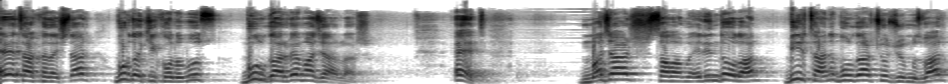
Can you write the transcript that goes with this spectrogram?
Evet arkadaşlar buradaki konumuz Bulgar ve Macarlar. Evet Macar salamı elinde olan bir tane Bulgar çocuğumuz var.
